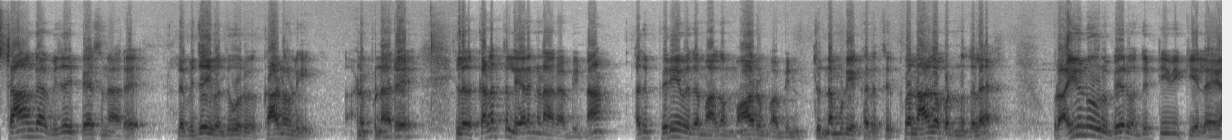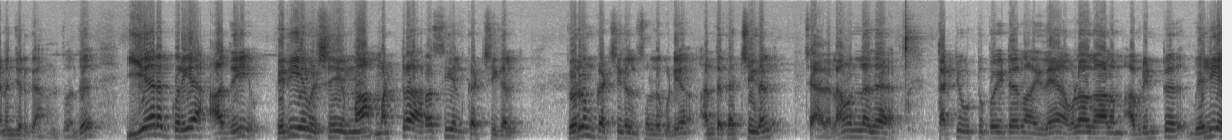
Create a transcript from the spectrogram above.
ஸ்ட்ராங்காக விஜய் பேசினாரு. இல்லை விஜய் வந்து ஒரு காணொளி அனுப்புனாரு. இல்லை களத்தில் இறங்கினார் அப்படின்னா அது பெரிய விதமாக மாறும் அப்படின்ட்டு நம்முடைய கருத்து. இப்போ நாகப்பட்டினத்தில் ஒரு ஐநூறு பேர் வந்து டிவிக்கியில் இணைஞ்சிருக்காங்கன்றது வந்து ஏறக்குறைய அது பெரிய விஷயமா மற்ற அரசியல் கட்சிகள் பெரும் கட்சிகள் சொல்லக்கூடிய அந்த கட்சிகள் "ச்சே, அதெல்லாம் இல்லை அதை தட்டி விட்டு போயிட்டே இதே அவ்வளோ காலம் அப்படின்ட்டு வெளியே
